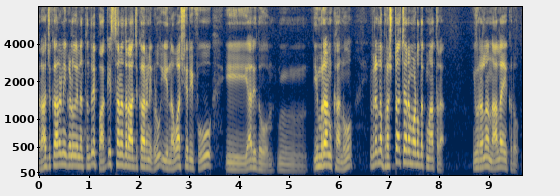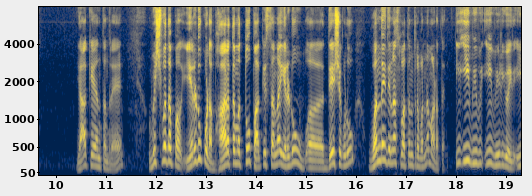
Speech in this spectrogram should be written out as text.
ರಾಜಕಾರಣಿಗಳು ಏನಂತಂದರೆ ಪಾಕಿಸ್ತಾನದ ರಾಜಕಾರಣಿಗಳು, ಈ ನವಾಜ್ ಶರೀಫು, ಈ ಯಾರಿದು ಇಮ್ರಾನ್ ಖಾನು, ಇವರೆಲ್ಲ ಭ್ರಷ್ಟಾಚಾರ ಮಾಡೋದಕ್ಕೆ ಮಾತ್ರ. ಇವರೆಲ್ಲ ನಾಲಾಯಕರು. ಯಾಕೆ ಅಂತಂದರೆ ವಿಶ್ವದ ಪ ಎರಡೂ ಕೂಡ ಭಾರತ ಮತ್ತು ಪಾಕಿಸ್ತಾನ ಎರಡೂ ದೇಶಗಳು ಒಂದೇ ದಿನ ಸ್ವಾತಂತ್ರ್ಯವನ್ನು ಮಾಡುತ್ತೆ. ಈ ಈ ಈ ವಿಡಿಯೋ ಇದೆ, ಈ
